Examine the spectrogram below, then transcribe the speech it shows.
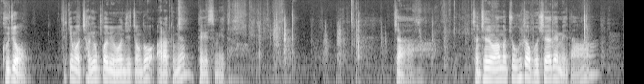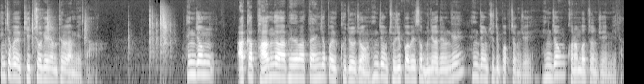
구조, 특히 뭐 작용법이 뭔지 정도 알아두면 되겠습니다. 자, 전체적으로 한번 쭉 훑어보셔야 됩니다. 행정법의 기초 개념 들어갑니다. 행정 아까 방금 앞에서 봤던 행정법 구조 중 행정조직법에서 문제가 되는 게 행정조직법 정주의, 행정권한법 정주입니다.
